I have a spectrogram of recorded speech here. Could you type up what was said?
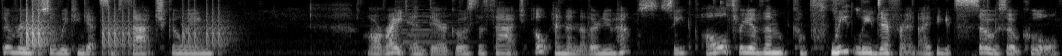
the roof so we can get some thatch going. All right, and there goes the thatch. Oh, and another new house. See, all three of them completely different. I think it's so, so cool.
